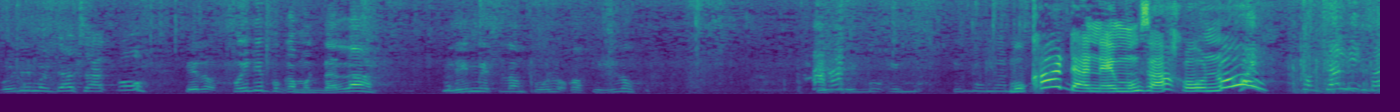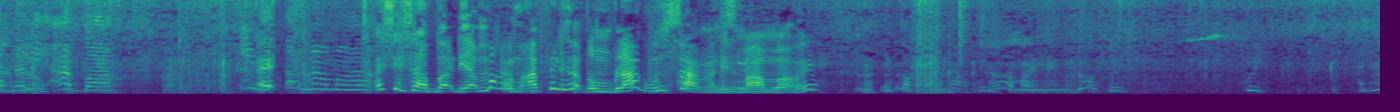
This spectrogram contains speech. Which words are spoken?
Pwede magdag sa ako. Pero pwede po ka magdala. Limit lang pulo ka kilo. Ibo, ibo nga. Bukada na imong sako no. Pagdali, madali aba. Na Ay, si Saba, di ama kayo maapil sa itong vlog. Unsa man is mama, eh. Sana naman nindot. Uy, ano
